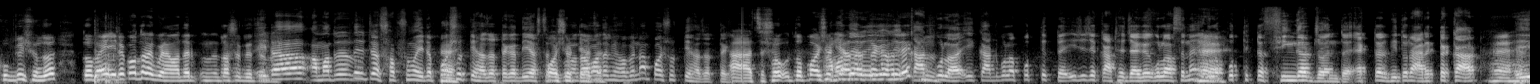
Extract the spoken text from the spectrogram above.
খুবই সুন্দর। তো ভাই এটা কত রাখবেন আমাদের দর্শকদের এটা আমাদের এটা সবসময় এটা পঁয়ষট্টি হাজার টাকা দিয়ে আসছে 65,000 কোনো দামাদামি হবে না পঁয়ষট্টি হাজার টাকা। আচ্ছা তো পঁয়ষট্টি হাজার টাকা হলে কাঠগুলা এই কাঠগুলা প্রত্যেকটা এই যে যে কাঠের জায়গাগুলো আছে না হ্যাঁ। এগুলো প্রত্যেকটা ফিঙ্গার জয়েন্ট একটার ভিতরে আরেকটা কাঠ হ্যাঁ, হ্যাঁ। এই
